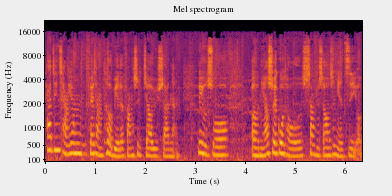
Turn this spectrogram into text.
他经常用非常特别的方式教育沙男，例如说。呃，你要睡过头，上学时候是你的自由，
